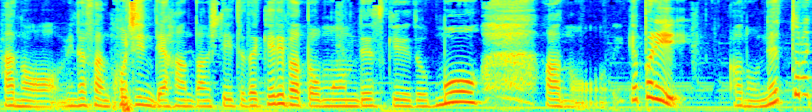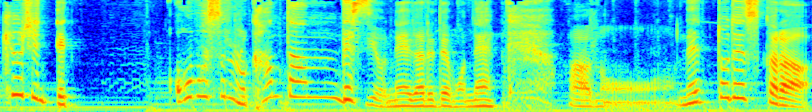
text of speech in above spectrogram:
あの皆さん個人で判断していただければと思うんですけれどもあのやっぱりあのネットの求人って応募するの簡単ですよね誰でもねあのネットですから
